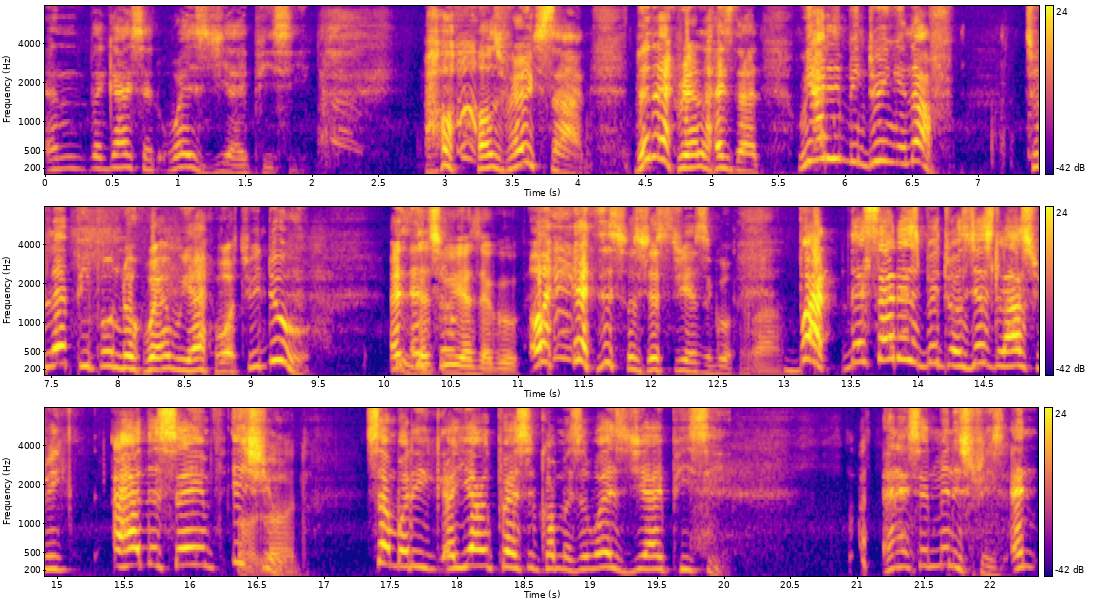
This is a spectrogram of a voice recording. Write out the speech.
and the guy said where's gipc I was very sad. Then I realized that we hadn't been doing enough to let people know where we are, what we do. This is just two years ago. Oh yes, this was just three years ago. Wow. But the saddest bit was just last week. I had the same issue. Oh, Somebody, a young person, come and said, "Where's GIPC?" and I said, "Ministries." And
